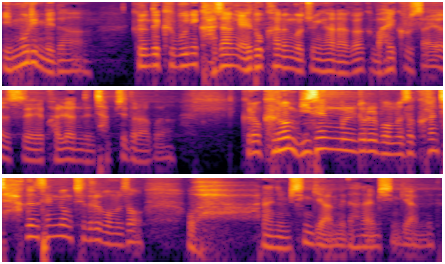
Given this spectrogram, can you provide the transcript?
인물입니다. 그런데 그분이 가장 애독하는 것 중에 하나가 그 마이크로 사이언스에 관련된 잡지더라고요. 그럼 그런 미생물들을 보면서 그런 작은 생명체들을 보면서 와 하나님 신기합니다. 하나님 신기합니다.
